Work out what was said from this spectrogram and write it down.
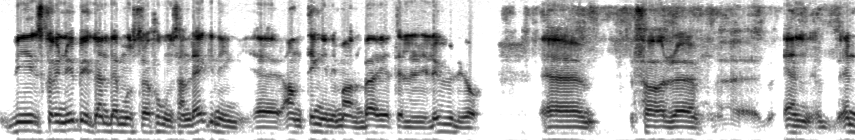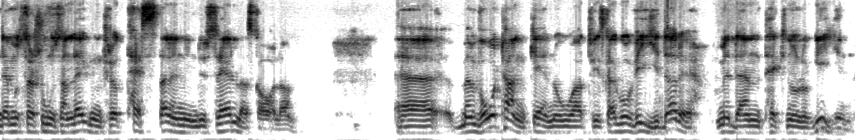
vi ska ju nu bygga en demonstrationsanläggning eh, antingen i Malmberget eller i Luleå eh, för eh, en, en, demonstrationsanläggning för att testa den industriella skalan. Eh, men vår tanke är nog att vi ska gå vidare med den teknologin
